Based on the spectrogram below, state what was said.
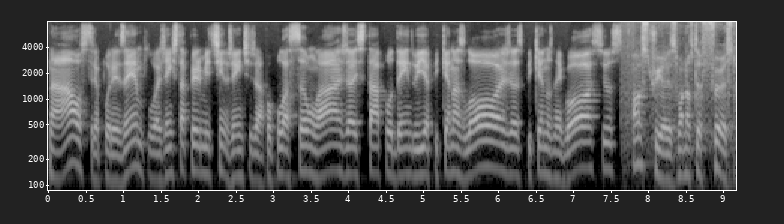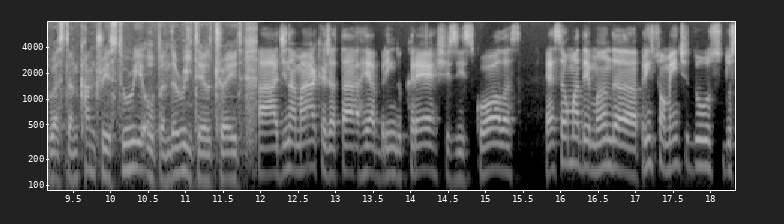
Na Áustria, por exemplo, a gente está permitindo, a gente já, a população lá já está podendo ir a pequenas lojas, pequenos negócios. Austria is one of the first Western countries to reopen the retail trade. A Dinamarca já está reabrindo creches e escolas. Essa é uma demanda principalmente dos, dos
